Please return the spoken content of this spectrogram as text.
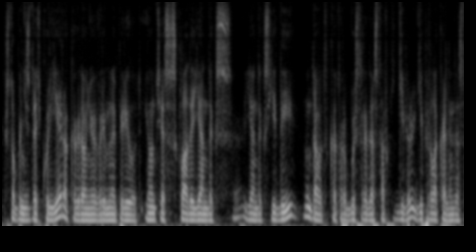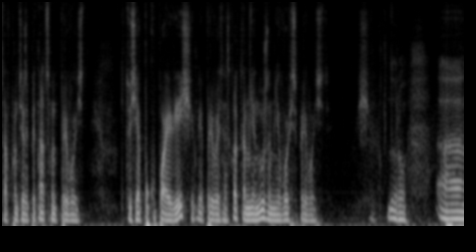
чтобы не ждать курьера, когда у него временной период, и он тебе со склада Яндекс, Яндекс еды, ну да, вот, который быстрая доставка, гипер, гиперлокальная доставка, он тебе за 15 минут привозит. То есть я покупаю вещи, я привозят на склад, там мне нужно, мне в офис привозит. Здорово. А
